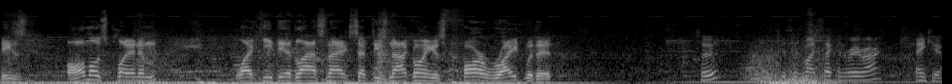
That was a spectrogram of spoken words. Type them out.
He's almost playing him like he did last night, except he's not going as far right with it. Two. This is my second rewrite. Thank you.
